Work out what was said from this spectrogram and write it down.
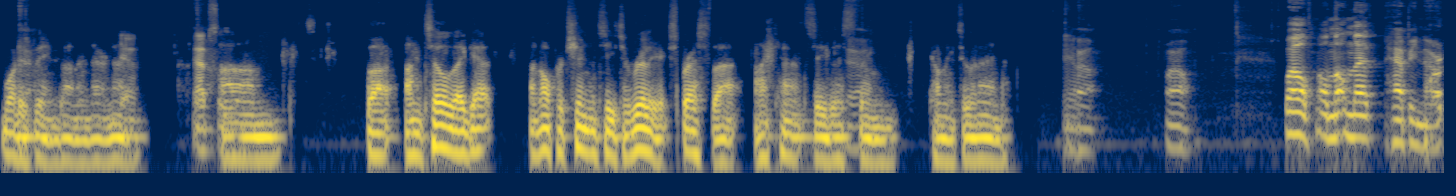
what is being done in their name. Absolutely. Um, but until they get an opportunity to really express that, I can't see this thing coming to an end. Yeah. Wow. Well, on, on that happy note.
